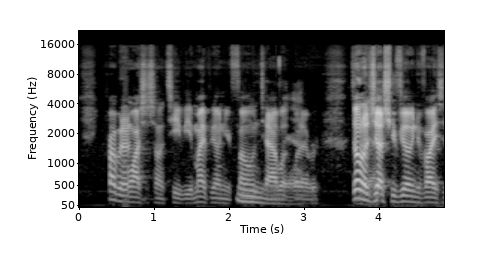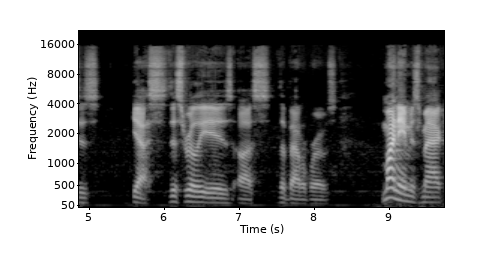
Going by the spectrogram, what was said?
you probably don't watch this on a TV. It might be on your phone, Mm, tablet, yeah. whatever. Don't Yeah. adjust your viewing devices. Yes, this really is us, the Battle Bros. My name is Mac.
